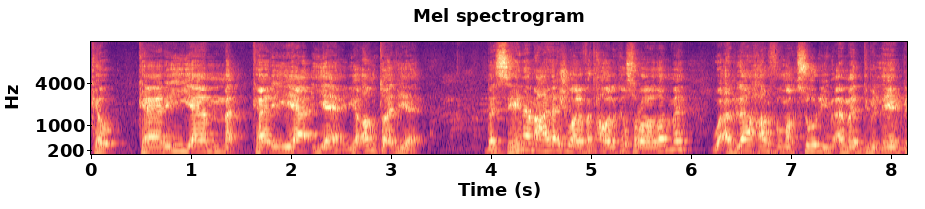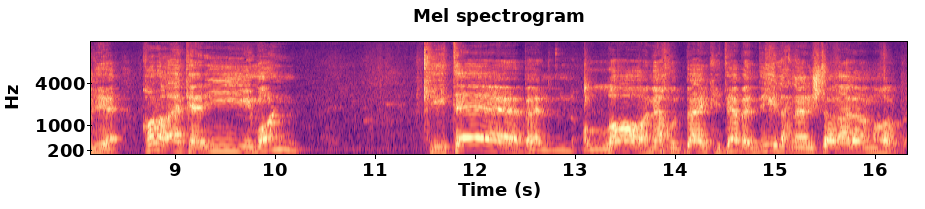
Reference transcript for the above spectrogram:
ك- كريم كريا يا ينطق الياء. بس هنا ما عليهاش ولا فتحه ولا كسرة ولا ضمة وقبلها حرف مكسور يبقى مد بالإيه؟ بالياء. قرأ كريم كتابا. الله ناخد بقى كتابا دي اللي إحنا هنشتغل عليها النهارده.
